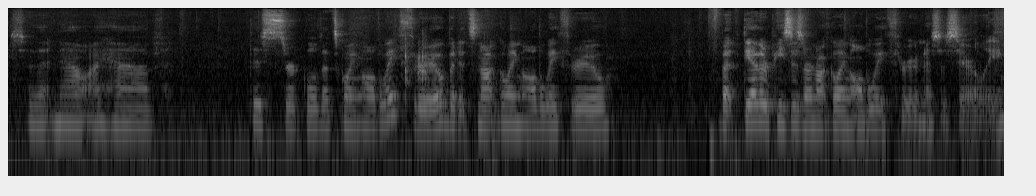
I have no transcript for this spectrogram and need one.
so that now I have this circle that's going all the way through but it's not going all the way through but the other pieces are not going all the way through necessarily.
